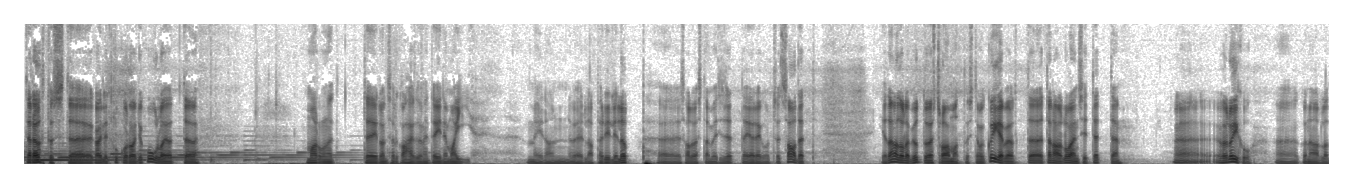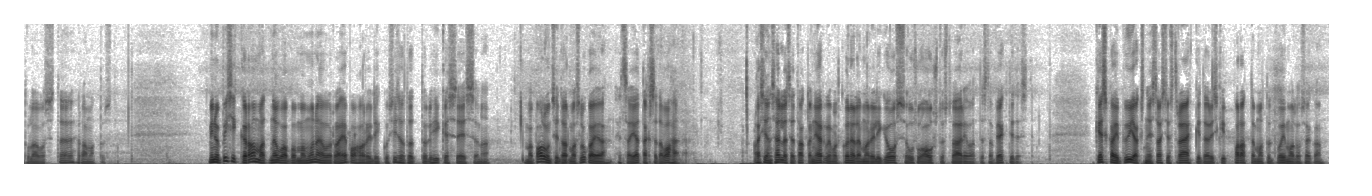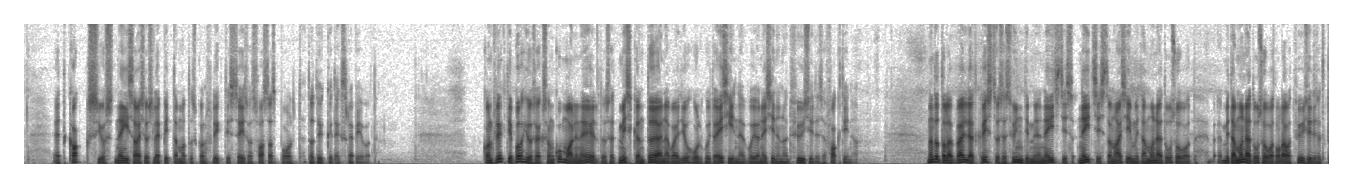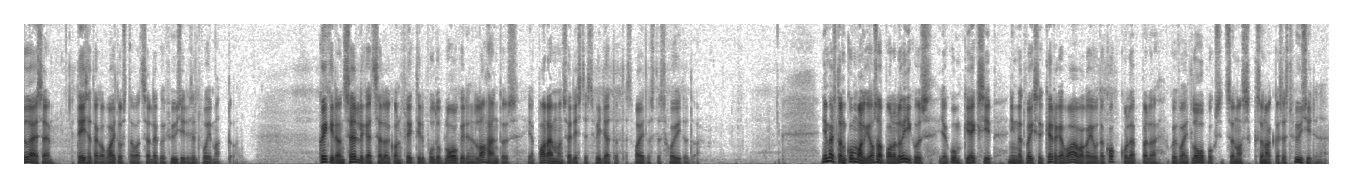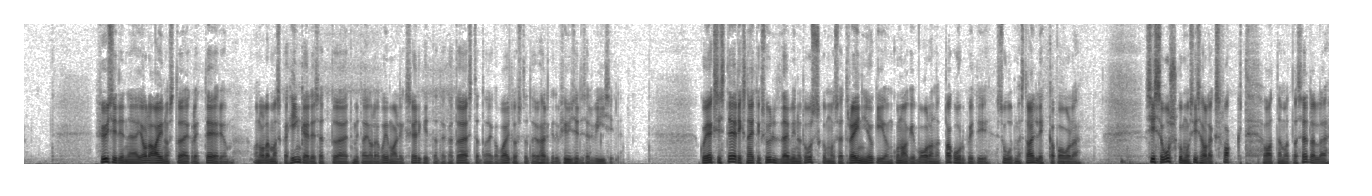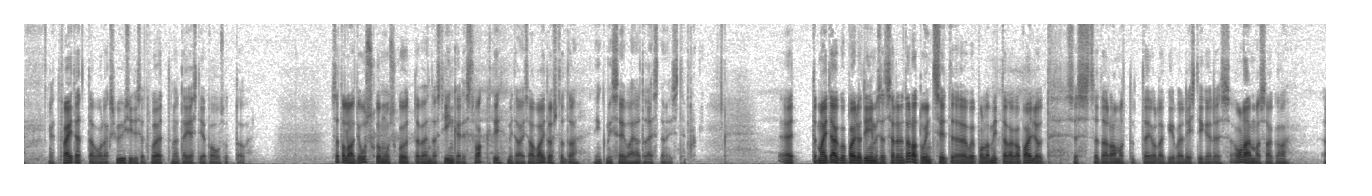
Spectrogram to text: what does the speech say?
tere õhtust, äh, kallid Kuku raadio kuulajad. ma arvan, et teil on seal kahekümne teine mai. meil on veel aprilli lõpp, äh, salvestame siis ette järjekordset saadet. ja täna tuleb juttu ühest raamatust ja ma kõigepealt äh, täna loen siit ette ühe lõigu kõne alla tulevast raamatust. minu pisike raamat nõuab oma mõnevõrra ebahariliku sisu tõttu lühikest eessõna. ma palun sind, armas lugeja, et sa ei jätaks seda vahele asi on selles, et hakkan järgnevalt kõnelema religioosse usu austust väärivatest objektidest. kes ka ei püüaks neist asjust rääkida, riskib paratamatult võimalusega, et kaks just neis asjus lepitamatus konfliktis seisvast vastaspoolt ta tükkideks rebivad. konflikti põhjuseks on kummaline eeldus, et miski on tõene vaid juhul, kui ta esineb või on esinenud füüsilise faktina nõnda tuleb välja, et Kristuse sündimine neitsis, neitsist on asi, mida mõned usuvad, mida mõned usuvad olevat füüsiliselt tõese teised aga vaidlustavad selle kui füüsiliselt võimatu. kõigile on selge, et sellel konfliktil puudub loogiline lahendus ja parem on sellistest viljatutest vaidlustest hoiduda. nimelt on kummalgi osapoolel õigus ja kumbki eksib ning nad võiksid kerge vaevaga jõuda kokkuleppele, kui vaid loobuksid sõnas, sõnakesest füüsiline. füüsiline ei ole ainus tõe kriteerium, on olemas ka hingelised tõed, mida ei ole võimalik selgitada ega tõestada ega vaidlustada ühelgi füüsilisel viisil kui eksisteeriks näiteks üldlevinud uskumus, et Reini jõgi on kunagi voolanud tagurpidi suudmest allika poole, siis see uskumus ise oleks fakt, vaatamata sellele, et väidetav oleks füüsiliselt võetuna täiesti ebausutav. sedalaadi uskumus kujutab endast hingelist fakti, mida ei saa vaidlustada ning mis ei vaja tõestamist. et ma ei tea, kui paljud inimesed selle nüüd ära tundsid, võib-olla mitte väga paljud, sest seda raamatut ei olegi veel eesti keeles olemas, aga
